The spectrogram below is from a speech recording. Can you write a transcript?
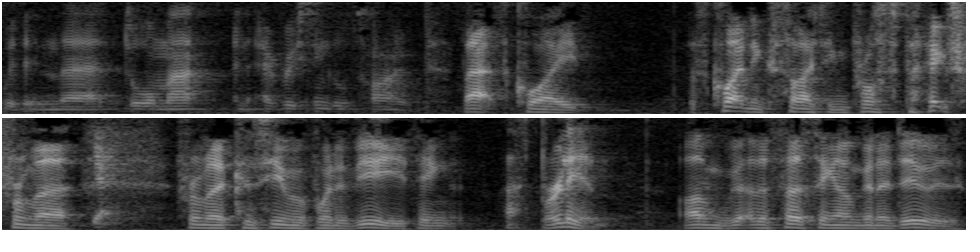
within their doormat, and every single time. That's quite that's quite an exciting prospect from a yeah. from a consumer point of view. You think that's brilliant. I'm, the first thing I'm going to do is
